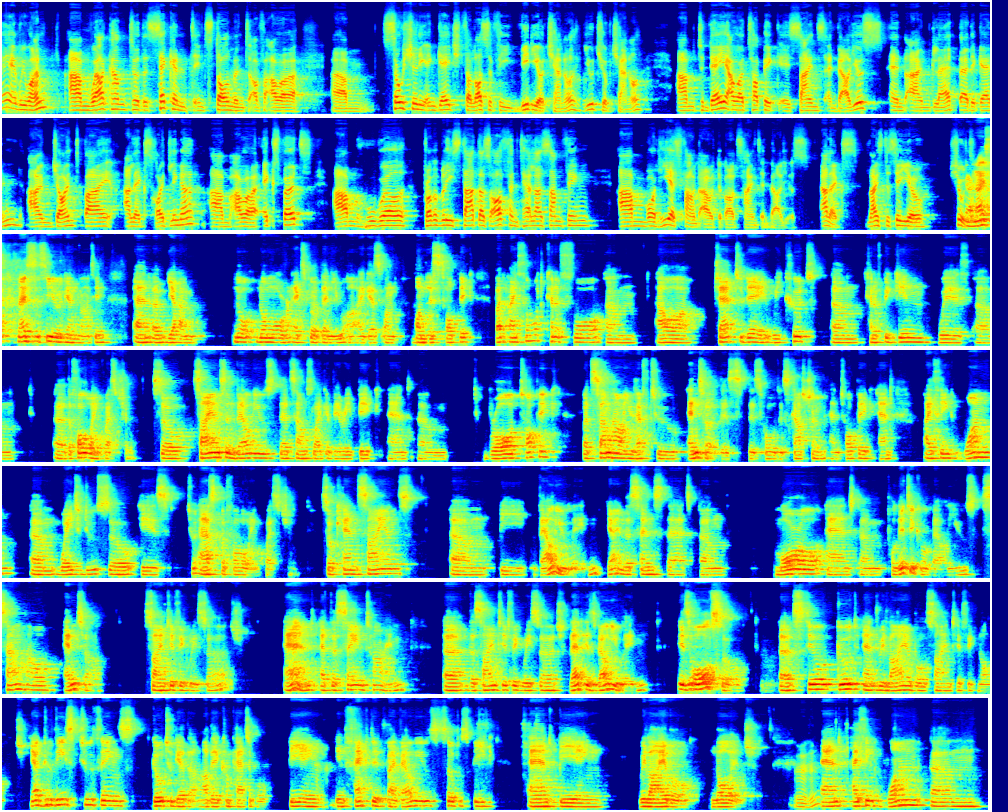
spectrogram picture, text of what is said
Okay, everyone, um, welcome to the second installment of our um, socially engaged philosophy video channel, YouTube channel. Um, today, our topic is science and values, and I'm glad that again I'm joined by Alex Reutlinger, um, our expert, um, who will probably start us off and tell us something um, what he has found out about science and values. Alex, nice to see you. Shoot. Yeah, nice, nice to see you again, Martin. And um, yeah, I'm no no more of an expert than you are, I guess, on on this topic. But I thought, kind of, for um, our chat today, we could um, kind of begin with um, uh, the following question. So, science and values. That sounds like a very big and um, broad topic but somehow you have to enter this this whole discussion and topic and I think one um, way to do so is to ask the following question. So, can science um, be value laden? Yeah, in the sense that um, moral and um, political values somehow enter scientific research, and at the same time, uh, the scientific research that is value laden is also uh, still good and reliable scientific knowledge. Yeah, do these two things go together? Are they compatible? Being infected by values, so to speak, and being reliable knowledge. Mm-hmm. And I think one um,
